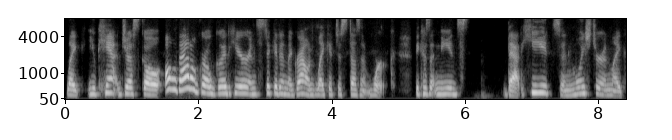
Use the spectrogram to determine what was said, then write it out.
like you can't just go, "Oh, that'll grow good here" and stick it in the ground like it just doesn't work because it needs that heat and moisture and like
